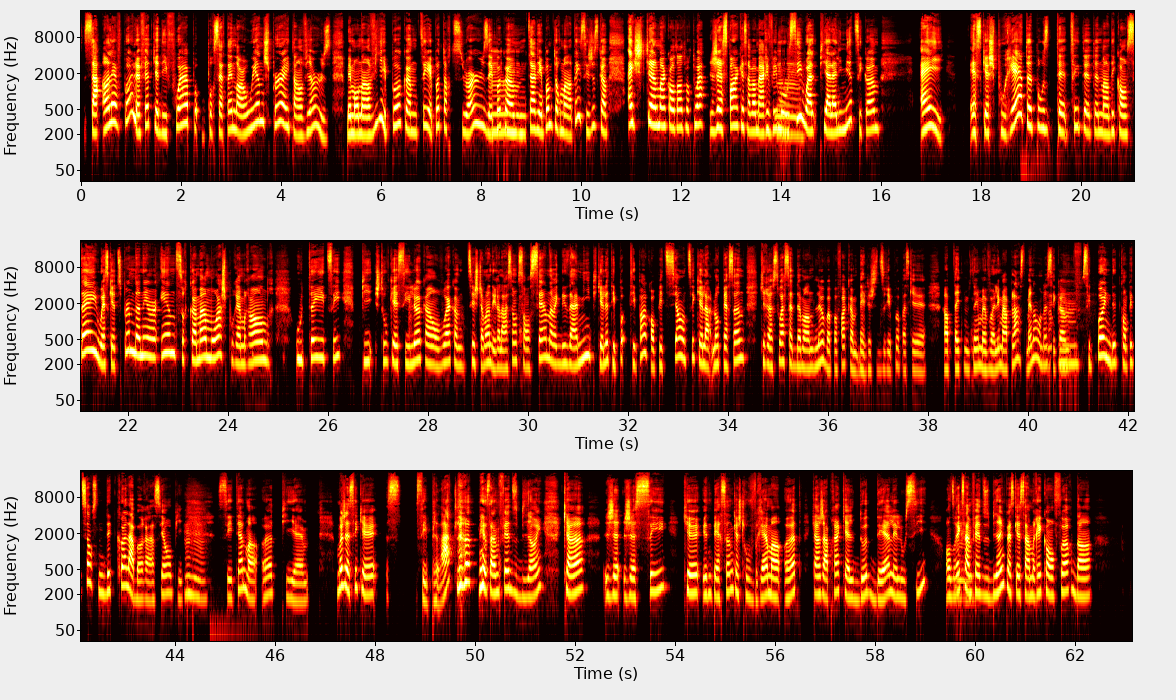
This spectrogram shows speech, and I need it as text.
Ça enlève pas le fait que des fois, pour, pour certains de leurs wins, je peux être envieuse. Mais mon envie est pas comme, tu sais, elle est pas tortueuse, elle est pas Mmh. comme, tu sais, elle vient pas me tourmenter. C'est juste comme, hey, je suis tellement contente pour toi, j'espère que ça va m'arriver moi aussi. Mmh. Ou à- puis à la limite, c'est comme, hey, est-ce que je pourrais te, poser, te, te, te demander conseil ou est-ce que tu peux me donner un hint sur comment moi je pourrais me rendre où t'es, tu sais? Puis je trouve que c'est là quand on voit comme, tu sais, justement, des relations qui sont saines avec des amis, puis que là, t'es pas, t'es pas en compétition, tu sais, que la- l'autre personne qui reçoit cette demande-là va pas faire comme, ben là, je dirais pas parce que va peut-être venir me voler ma place. Mais non, là, c'est comme, c'est pas une idée de compétition, c'est une idée de collaboration, puis Mmh. c'est tellement hot, puis euh, moi, je sais que c'est plate, là, mais ça me fait du bien quand je, je sais qu'une personne que je trouve vraiment hot, quand j'apprends qu'elle doute d'elle, elle aussi, on dirait que ça me Mmh. fait du bien parce que ça me réconforte dans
